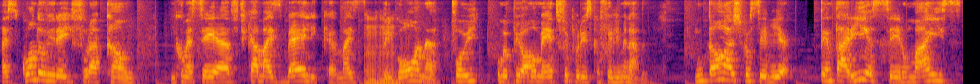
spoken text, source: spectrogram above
Mas quando eu virei furacão e comecei a ficar mais bélica, mais Uhum. brigona, foi o meu pior momento, foi por isso que eu fui eliminada. Então eu acho que eu seria, tentaria ser o mais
